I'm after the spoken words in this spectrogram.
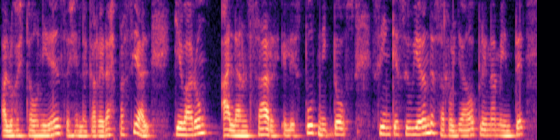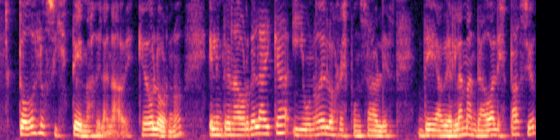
a los estadounidenses en la carrera espacial llevaron a lanzar el Sputnik 2 sin que se hubieran desarrollado plenamente todos los sistemas de la nave. Qué dolor, ¿no? El entrenador de Laika y uno de los responsables de haberla mandado al espacio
